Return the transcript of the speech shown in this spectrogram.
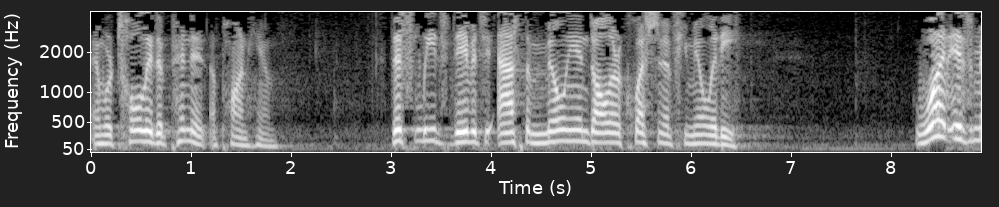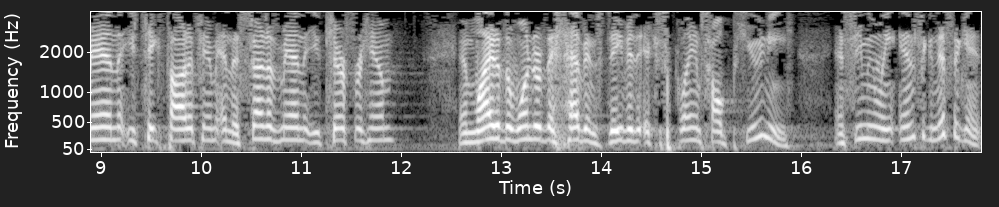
And we're totally dependent upon Him. This leads David to ask the million dollar question of humility. What is man that you take thought of him, and the Son of Man that you care for him? In light of the wonder of the heavens, David exclaims how puny and seemingly insignificant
